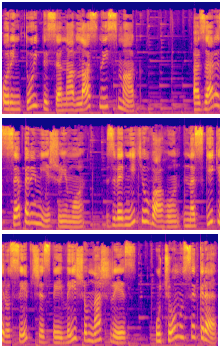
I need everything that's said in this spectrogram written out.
орієнтуйтеся на власний смак. А зараз все перемішуємо. Зверніть увагу, наскільки розсипчастий вийшов наш рис. У чому секрет?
